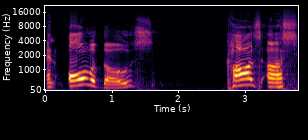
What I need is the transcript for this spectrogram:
And all of those cause us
